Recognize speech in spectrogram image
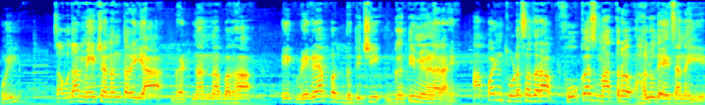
होईल. चौदा मेच्या नंतर या घटनांना बघा एक वेगळ्या पद्धतीची गती मिळणार आहे. आपण थोडासा जरा फोकस मात्र हलू द्यायचा नाहीये.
